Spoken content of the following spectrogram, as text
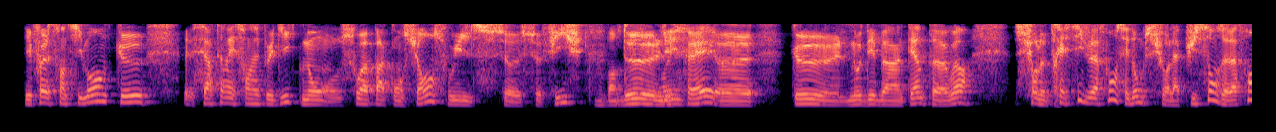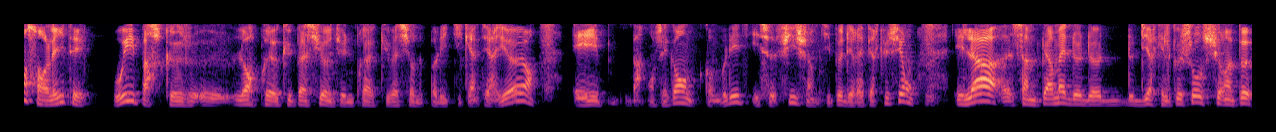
des fois le sentiment que certains responsables politiques n'ont soit pas conscience ou ils se, se fichent de l'effet euh, que nos débats internes peuvent avoir sur le prestige de la France et donc sur la puissance de la France en réalité. Oui, parce que leur préoccupation est une préoccupation de politique intérieure, et par conséquent, comme vous dites, ils se fichent un petit peu des répercussions. Et là, ça me permet de, de, de dire quelque chose sur un peu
